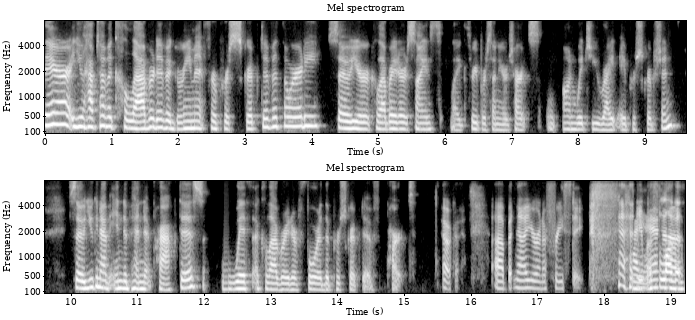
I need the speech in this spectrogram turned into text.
there you have to have a collaborative agreement for prescriptive authority. So your collaborator signs like 3% of your charts on which you write a prescription. So you can have independent practice with a collaborator for the prescriptive part Okay. Uh, but now you're in a free state. you must am. love it.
